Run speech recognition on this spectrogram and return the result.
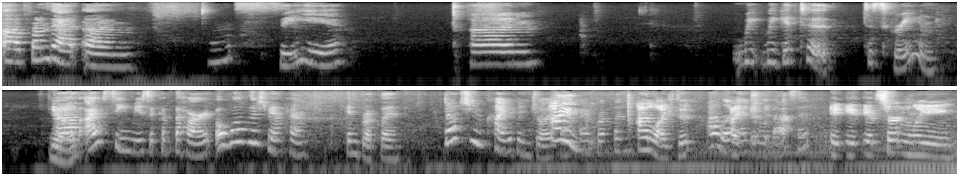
uh, from that, um, let's see. Um. We we get to to scream. Yeah, Um, I've seen Music of the Heart. Oh well, there's Vampire in Brooklyn. Don't you kind of enjoy I- Brooklyn? I liked it. I love I- Angela Bassett, It, it, it certainly.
